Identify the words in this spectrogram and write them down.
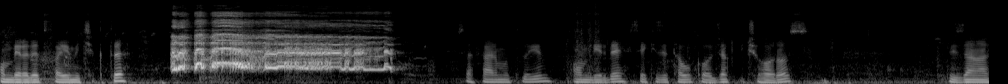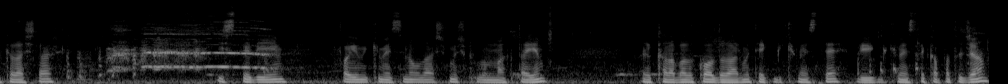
11 adet fayomi çıktı. Bu sefer mutluyum. 11'de 8'i tavuk olacak. 3'ü horoz. O yüzden arkadaşlar istediğim fayomi kümesine ulaşmış bulunmaktayım. Böyle kalabalık oldular mı tek bir kümeste, büyük bir kümeste kapatacağım.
